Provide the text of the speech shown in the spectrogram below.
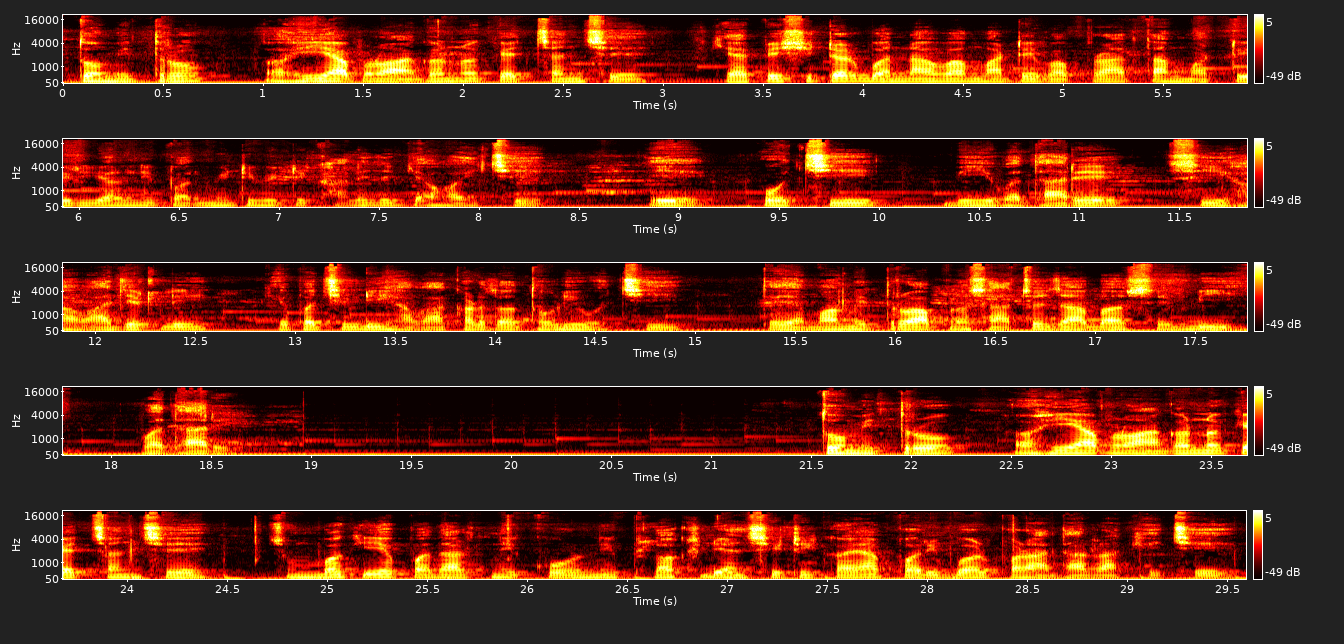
તો મિત્રો, અહીં આપણો આગળનો ક્વેશ્ચન છે, કેપેસિટર બનાવવા માટે વપરાતા મટીરિયલની પરમિટિવિટી ખાલી જગ્યા હોય છે? એ ઓછી, બી વધારે, સી હવા જેટલી કે પછી ડી હવા કરતાં થોડી ઓછી? તો એમાં મિત્રો આપણો સાચો જવાબ આવશે બી, વધારે. તો મિત્રો, અહીં આપણો આગળનો ક્વેશ્ચન છે, ચુંબકીય પદાર્થની કોરની ફ્લક્સ ડેન્સિટી કયા પરિબળ પર આધાર રાખે છે?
